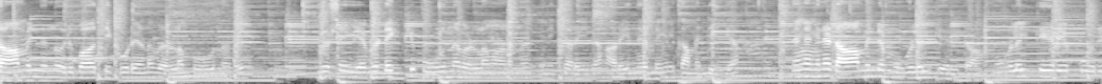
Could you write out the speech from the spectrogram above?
ഡാമിൽ നിന്ന് ഒരു ഭാഗത്തിൽ കൂടെയാണ് വെള്ളം പോകുന്നത്. പക്ഷേ എവിടേക്ക് പോകുന്ന വെള്ളമാണെന്ന് എനിക്കറിയില്ല. അറിയുന്നുണ്ടെങ്കിൽ കമന്റ് ചെയ്യുക. ഞങ്ങൾ അങ്ങനെ ഡാമിന്റെ മുകളിൽ കയറിയിട്ടാണ് മുകളിൽ കയറിയപ്പോൾ ഒരു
